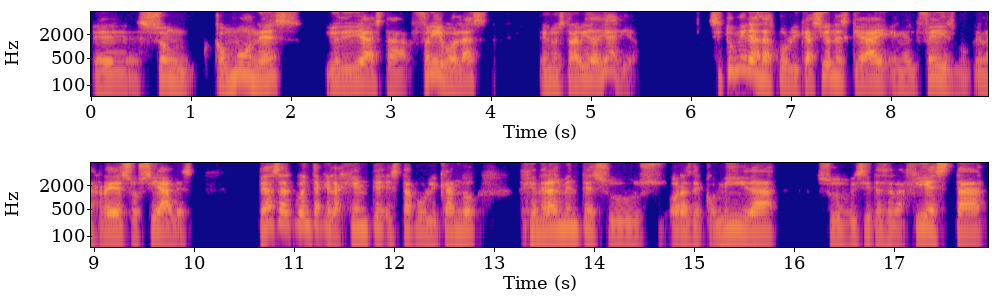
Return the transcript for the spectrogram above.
eh, son comunes, yo diría hasta frívolas, en nuestra vida diaria. Si tú miras las publicaciones que hay en el Facebook, en las redes sociales, te das a dar cuenta que la gente está publicando generalmente sus horas de comida, sus visitas a la fiesta,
